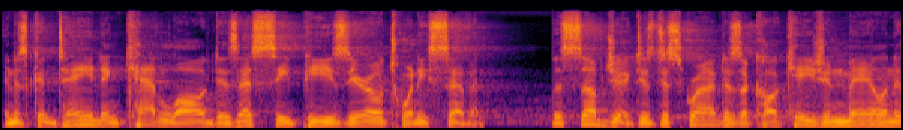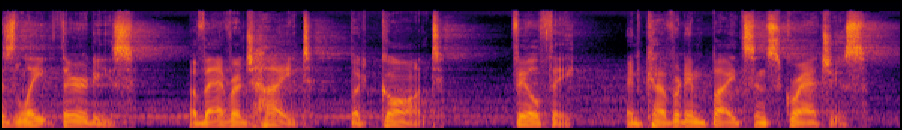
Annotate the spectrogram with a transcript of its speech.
and is contained and cataloged as SCP-027. The subject is described as a Caucasian male in his late 30s, of average height, but gaunt, filthy, and covered in bites and scratches.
